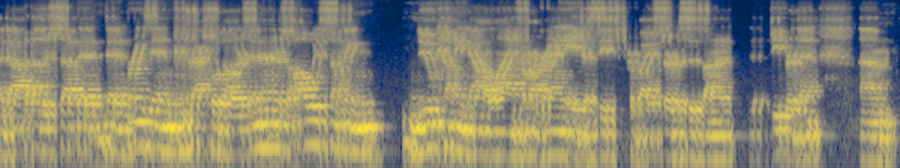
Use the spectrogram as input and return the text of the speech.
adopt other stuff that, that brings in contractual dollars. And then there's always something new coming down the line from our granting agencies to provide services on a deeper than um,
